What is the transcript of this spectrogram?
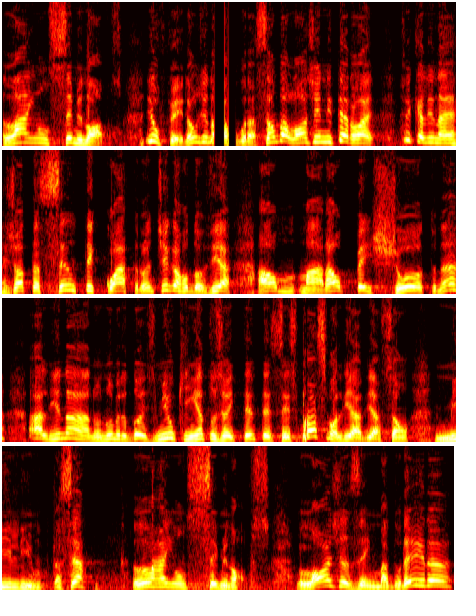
Lions Seminovos. E o feirão de inauguração da loja em Niterói. Fica ali na RJ 104, antiga rodovia Amaral Peixoto, né? Ali na, no número 2586, próximo ali à aviação 1001, tá certo? Lions Seminovos. Lojas em Madureira,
